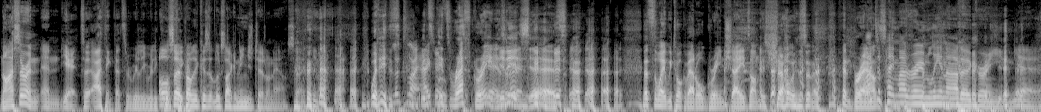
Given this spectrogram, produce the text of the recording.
nicer. And, and yeah, so I think that's a really, really cool Also, figure. probably because it looks like a Ninja Turtle now. So you know. well, it is. Looks like it's, April. it's Raph Green, Yeah, isn't it it? is. Yes. That's the way we talk about all green shades on this show, isn't it? And I like to paint my room Leonardo green. Yeah.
